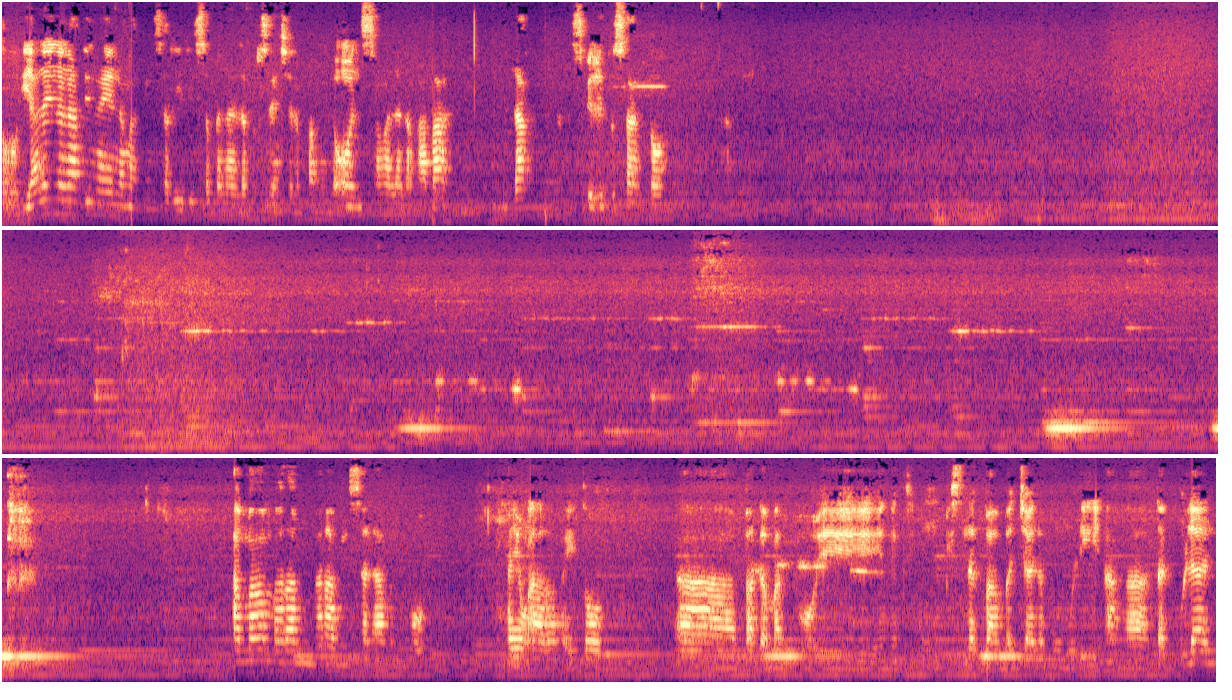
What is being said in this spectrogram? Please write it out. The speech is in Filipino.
So, ialay na natin ngayon ang ating sarili sa banal na presensya ng Panginoon sa ngalan ng Ama, Anak, Espiritu Santo. Amen. Ama, maraming maraming salamat ngayong araw na ito. Uh, bagamat po eh, nag-umpis nagbabadya na po muli ang uh, tag-ulan,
